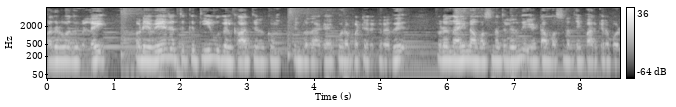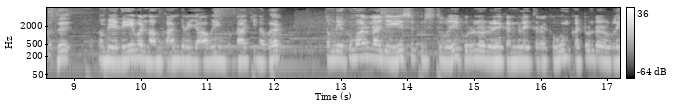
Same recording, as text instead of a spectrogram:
பதறுவதும் இல்லை. அவருடைய வேதத்துக்கு தீவுகள் காத்திருக்கும் என்பதாக கூறப்பட்டிருக்கிறது. தொடர்ந்து ஐந்தாம் வசனத்திலிருந்து எட்டாம் வசனத்தை பார்க்கிற பொழுது நம்முடைய தேவன் நாம் காண்கிற யாவையும் உண்டாக்கினவர் தம்முடைய குமாரனாகிய இயேசு கிறிஸ்துவை குருநருடைய கண்களை திறக்கவும் கட்டுண்டவர்களை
